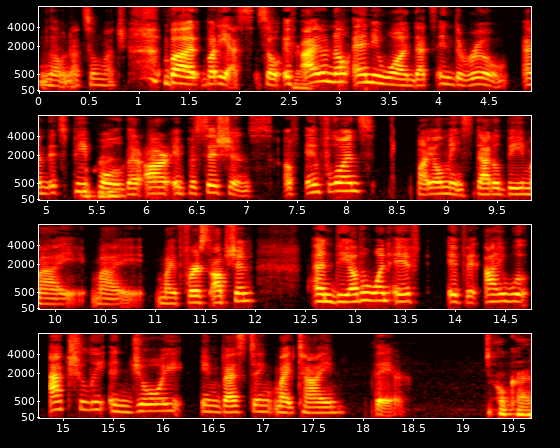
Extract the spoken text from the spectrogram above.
No, not so much. But but yes. So if Right. I don't know anyone that's in the room and it's Okay. people that are in positions of influence, by all means, that'll be my my my first option. And the other one, if if it, I will actually enjoy investing my time there. Okay.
